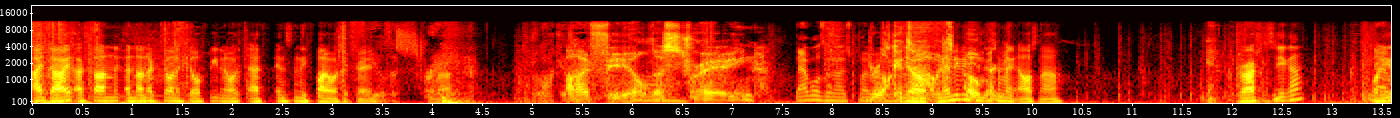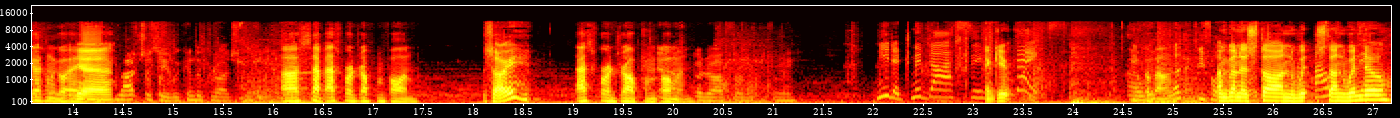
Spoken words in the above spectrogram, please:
I died. I saw an- another kill on a kill feed, and I, was, I instantly thought it was a trade. Feel the strain. Block it. I feel the strain. That was a nice play. Block it Yo, out. maybe we should do something else now. Garage to see again? Or do you guys we want to go A? Yeah. Garage to see. We can do garage to see. Uh, Seb, ask for a drop from Fallen. Sorry? Ask for a drop from Yeah, Omen. that's good drop for, for me. Need a Midasi. Thank you. Thanks. Uh, Eco we- balancing. default I'm gonna stun wi stun window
